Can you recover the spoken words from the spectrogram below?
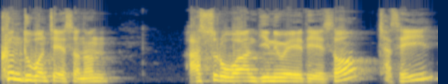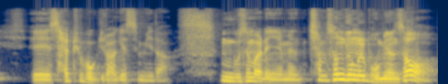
큰 두 번째에서는 아수로와 니누에 대해서 자세히 예, 살펴보기로 하겠습니다. 무슨 말이냐면 참 성경을 보면서 어,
